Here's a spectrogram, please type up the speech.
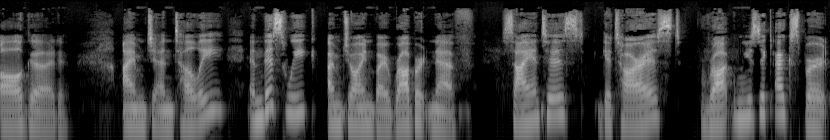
all good. I'm Jenn Tully, and this week I'm joined by Robert Neff, scientist, guitarist, rock music expert,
